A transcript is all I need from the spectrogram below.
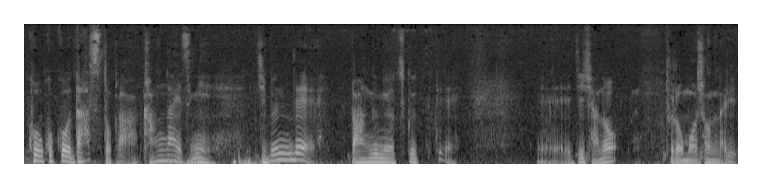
広告を出すとか考えずに自分で番組を作って、えー、自社のプロモーションなり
